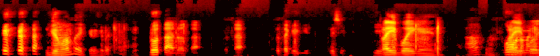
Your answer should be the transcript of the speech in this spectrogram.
Game apa ya kira-kira? Dota, Dota. Dota. Dota kayak gitu. Iya. Playboy kayaknya. Hah? Playboy.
